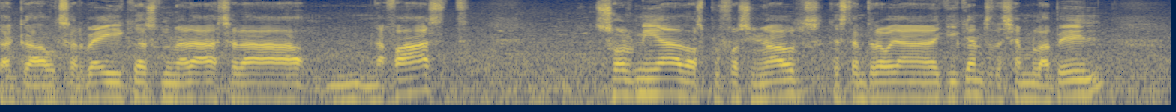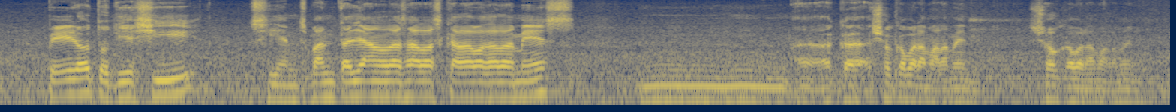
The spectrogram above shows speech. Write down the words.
de que el servei que es donarà serà nefast, sort n'hi ha dels professionals que estem treballant aquí que ens deixem la pell, però tot i així, si ens van tallant les ales cada vegada més, mmm, això acabarà malament. Això acabarà malament.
